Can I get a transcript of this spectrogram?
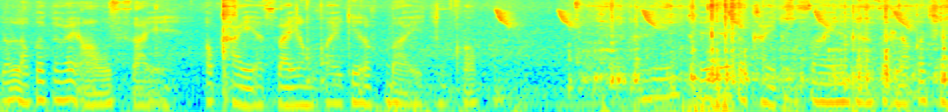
แล้วเราก็ค่อยๆเอาใส่เอาไข่ใส่ลงไปทีละใบจนครบอันนี้ใช้ได้กับไข่ทุกไซส์นะคะ เสร็จแล้วก็ใช้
